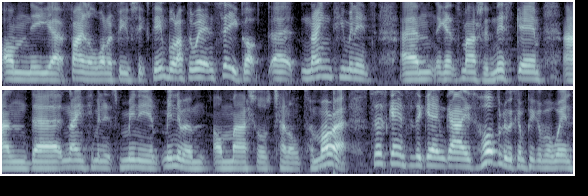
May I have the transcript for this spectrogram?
on the uh, final one of FIFA 16, but we'll have to wait and see. Got uh, 90 minutes um, against Marshall in this game, and 90 minutes mini minimum on Marshall channel tomorrow. So let's get into the game, guys. Hopefully we can pick up a win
